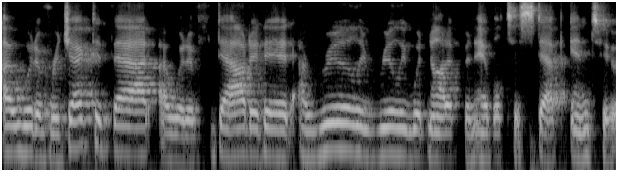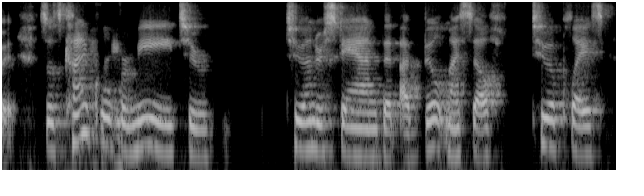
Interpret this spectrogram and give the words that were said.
I would have rejected that. I would have doubted it. I really, really would not have been able to step into it. So it's kind of cool for me to to understand that I built myself to a place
